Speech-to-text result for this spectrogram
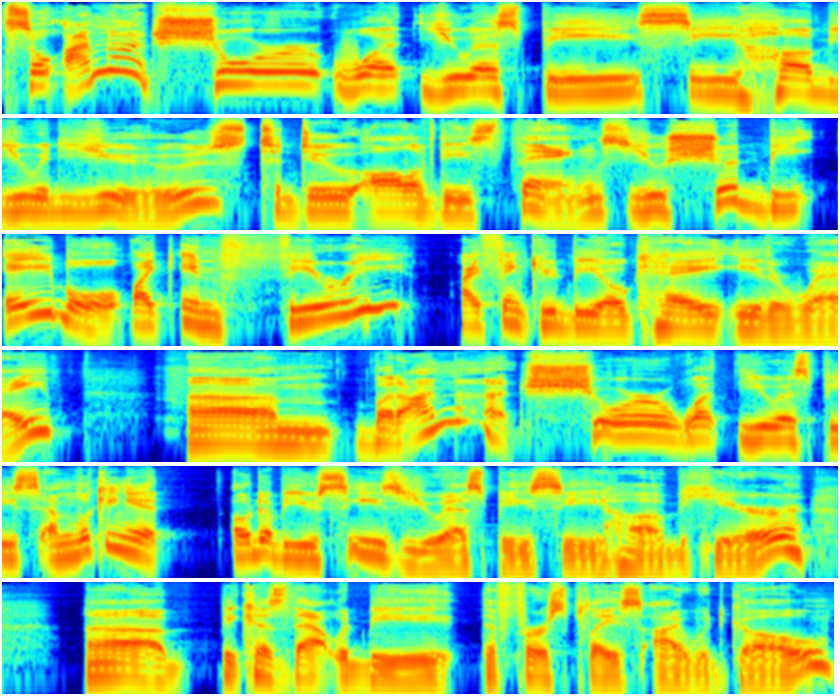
so I'm not sure what USB C hub you would use to do all of these things. You should be able, like in theory, I think you'd be okay either way. Um, but I'm not sure what USB C. I'm looking at OWC's USB C hub here uh, because that would be the first place I would go.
